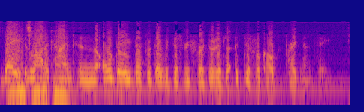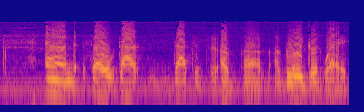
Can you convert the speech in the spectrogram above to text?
They a lot of times in the old days, that's what they would just refer to it as a difficult pregnancy and so that that's a, a, a, a really good way.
